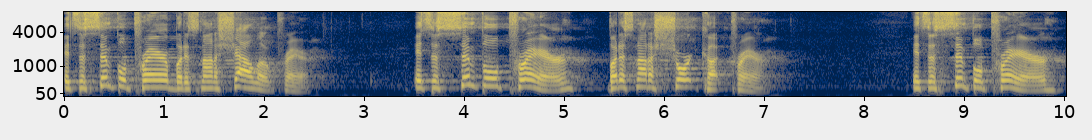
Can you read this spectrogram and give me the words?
It's a simple prayer, but it's not a shallow prayer. It's a simple prayer, but it's not a shortcut prayer. It's a simple prayer,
